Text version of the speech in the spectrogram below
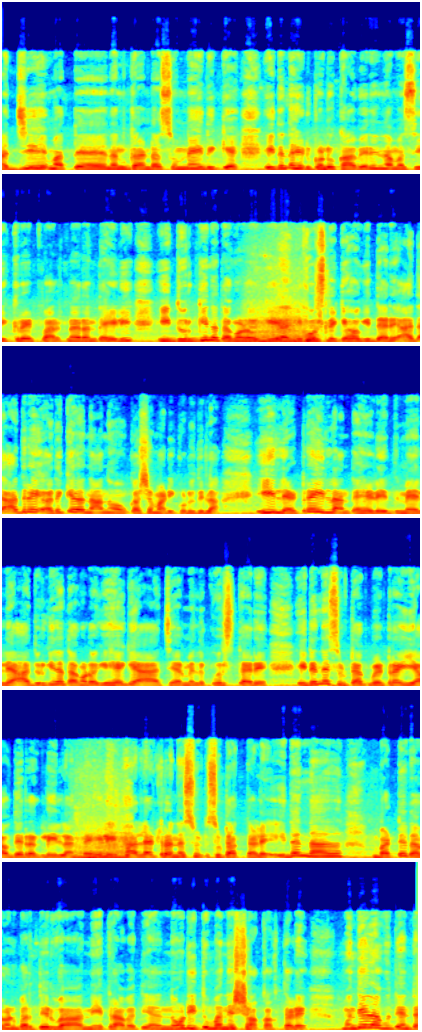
ಅಜ್ಜಿ ಮತ್ತು ನನ್ನ ಗಂಡ ಸುಮ್ಮನೆ ಇದಕ್ಕೆ ಇದನ್ನು ಹಿಡ್ಕೊಂಡು ಕಾವೇರಿ ನಮ್ಮ ಸೀಕ್ರೆಟ್ ಪಾರ್ಟ್ನರ್ ಅಂತ ಹೇಳಿ ಈ ದುರ್ಗಿನ ತಗೊಂಡೋಗಿ ಅಲ್ಲಿ ಕೂರಿಸ್ಲಿಕ್ಕೆ ಹೋಗಿದ್ದಾರೆ. ಅದು ಆದರೆ ಅದಕ್ಕೆಲ್ಲ ನಾನು ಅವಕಾಶ ಮಾಡಿಕೊಡೋದಿಲ್ಲ. ಈ ಲೆಟ್ರೇ ಇಲ್ಲ ಅಂತ ಹೇಳಿದ ಮೇಲೆ ಆ ದುರ್ಗಿನ ತಗೊಂಡೋಗಿ ಹೇಗೆ ಆ ಚೇರ್ ಮೇಲೆ ಕೂರಿಸ್ತಾರೆ? ಇದನ್ನೇ ಸುಟ್ಟಾಕ್ಬಿಟ್ರೆ ಯಾವುದೇ ರಗಲಿ ಇಲ್ಲ ಅಂತ ಹೇಳಿ ಆ ಲೆಟ್ರನ್ನು ಸುಟ್ ಸುಟ್ಟಾಕ್ತಾಳೆ. ಇದನ್ನು ಬಟ್ಟೆ ತಗೊಂಡು ಬರ್ತಿರುವ ನೇತ್ರಾವತಿಯನ್ನು ನೋಡಿ ತುಂಬಾ ಶಾಕ್ ಆಗ್ತಾಳೆ. ಮುಂದೇನಾಗುತ್ತೆ ಅಂತ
